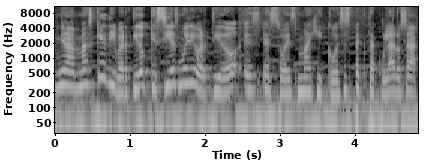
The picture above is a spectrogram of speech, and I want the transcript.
mira, más que divertido, que sí es muy divertido, es eso, es mágico, es espectacular. O sea,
